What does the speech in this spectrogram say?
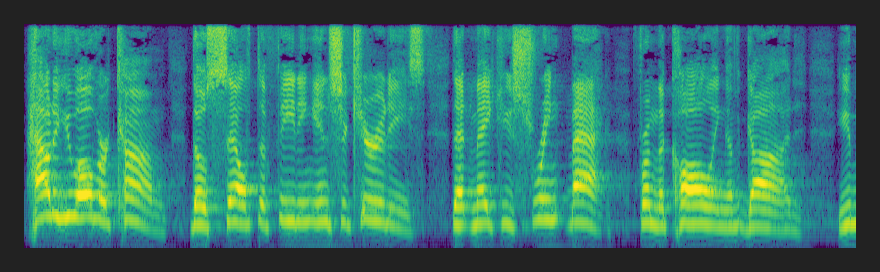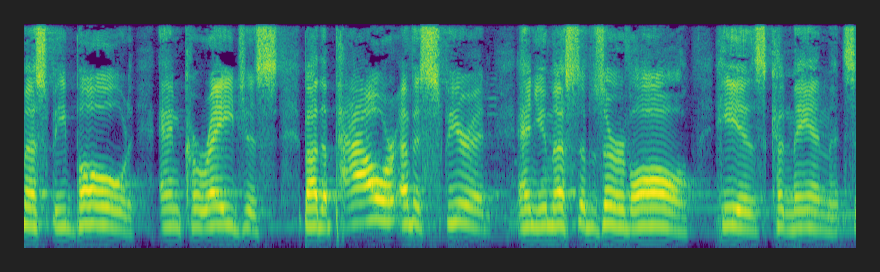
How do you overcome those self defeating insecurities that make you shrink back from the calling of God? You must be bold and courageous by the power of His Spirit, and you must observe all His commandments.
